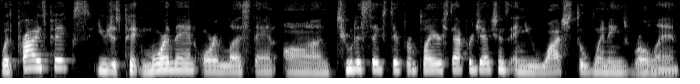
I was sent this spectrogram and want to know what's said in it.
With prize picks, you just pick more than or less than on two to six different player stat projections and you watch the winnings roll in.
